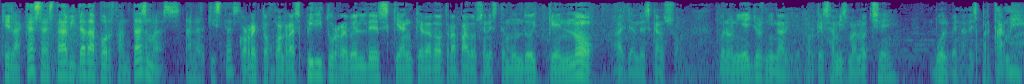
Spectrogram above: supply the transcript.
que la casa está habitada por fantasmas anarquistas? Correcto, Juanra, espíritus rebeldes que han quedado atrapados en este mundo y que no hayan descanso. Bueno, ni ellos ni nadie, porque esa misma noche vuelven a despertarme.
